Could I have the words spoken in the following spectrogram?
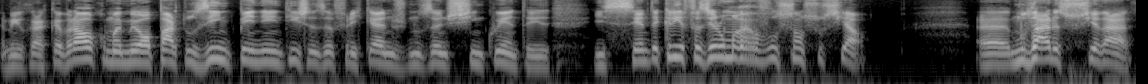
Amílcar Cabral, como a maior parte dos independentistas africanos nos anos 50 e, e 60, queria fazer uma revolução social, uh, mudar a sociedade,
